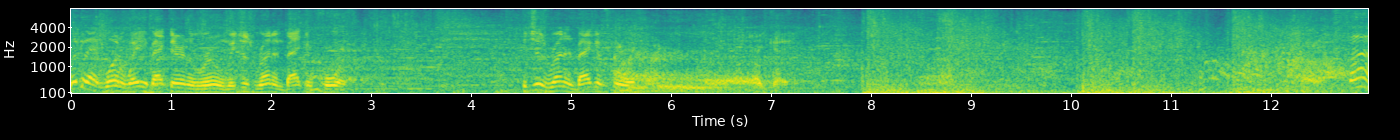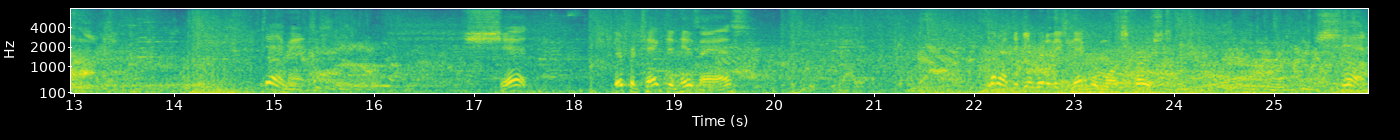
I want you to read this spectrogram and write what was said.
Look at that one way back there in the room. He's just running back and forth. He's just running back and forth. Okay. Fuck! Damn it. Shit. They're protecting his ass. I'm gonna have to get rid of these necromorphs first. Shit.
